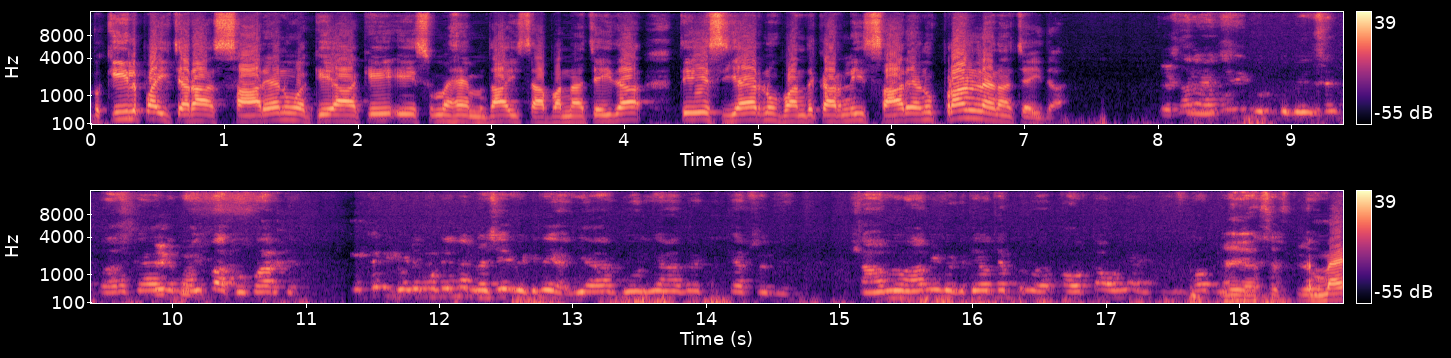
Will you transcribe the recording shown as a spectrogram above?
ਵਕੀਲ ਭਾਈਚਾਰਾ ਸਾਰਿਆਂ ਨੂੰ ਅੱਗੇ ਆ ਕੇ ਇਸ ਮੁਹਿੰਮ ਦਾ ਹਿੱਸਾ ਬਣਨਾ ਚਾਹੀਦਾ ਤੇ ਇਸ ਜ਼ਹਿਰ ਨੂੰ ਬੰਦ ਕਰਨ ਲਈ ਸਾਰਿਆਂ ਨੂੰ ਪ੍ਰਣ ਲੈਣਾ ਚਾਹੀਦਾ। ਸਰ ਅੱਜ ਵੀ ਗੁਰਪ੍ਰੀਤ ਸਿੰਘ ਪਾਰਕ ਹੈ ਤੇ ਭਾਈ ਭਾਗੋ ਪਾਰਕ ਉੱਥੇ ਵੀ ਛੋਟੇ ਮੋਟੇ ਨਾ ਨਸ਼ੇ ਵਿਕਦੇ ਹੈਗੇ ਆ ਗੋਲੀਆਂ ਤੇ ਕੈਪਸੂਲ ਵੀ। ਸ਼ਾਮ ਨੂੰ ਆ ਵੀ ਵਿਕਦੇ ਆ ਉੱਥੇ ਔਰਤਾਂ ਆਉਂਦੀਆਂ ਬਹੁਤ ਮੈਂ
